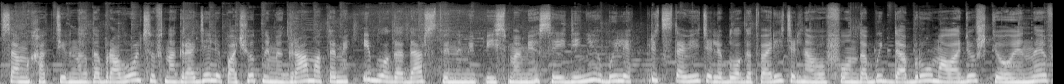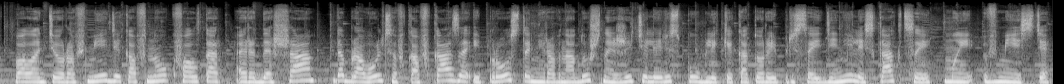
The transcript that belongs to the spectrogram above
Самых активных добровольцев наградили почетными грамотами и благодарственными письмами. Среди них были представители благотворительного фонда «Быть добру», молодежки ОНФ, волонтеров-медиков, Нокфалтар, РДШ, добровольцев Кавказа и просто неравнодушные жители республики, которые которые присоединились к акции «Мы вместе».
